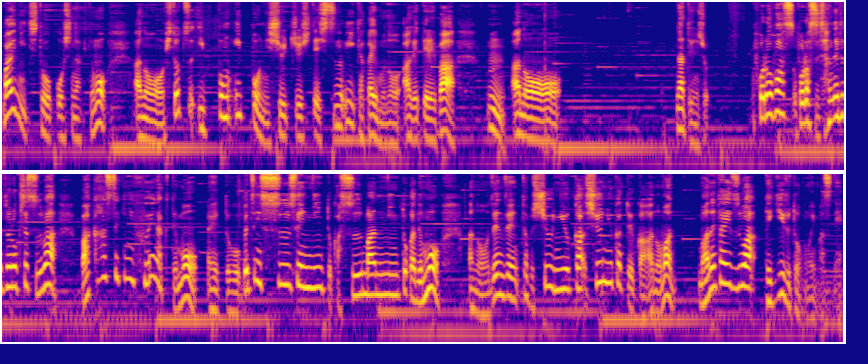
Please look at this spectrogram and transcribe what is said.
毎日投稿しなくても、あの、一つ一本一本に集中して質のいい高いものを上げてれば、うん、あの、なんて言うんでしょう。フォロワー数、フォロワー数、チャンネル登録者数は爆発的に増えなくても、えっ、と、別に数千人とか数万人とかでも、あの、全然多分収入化、収入化というか、あの、ま、マネタイズはできると思いますね。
